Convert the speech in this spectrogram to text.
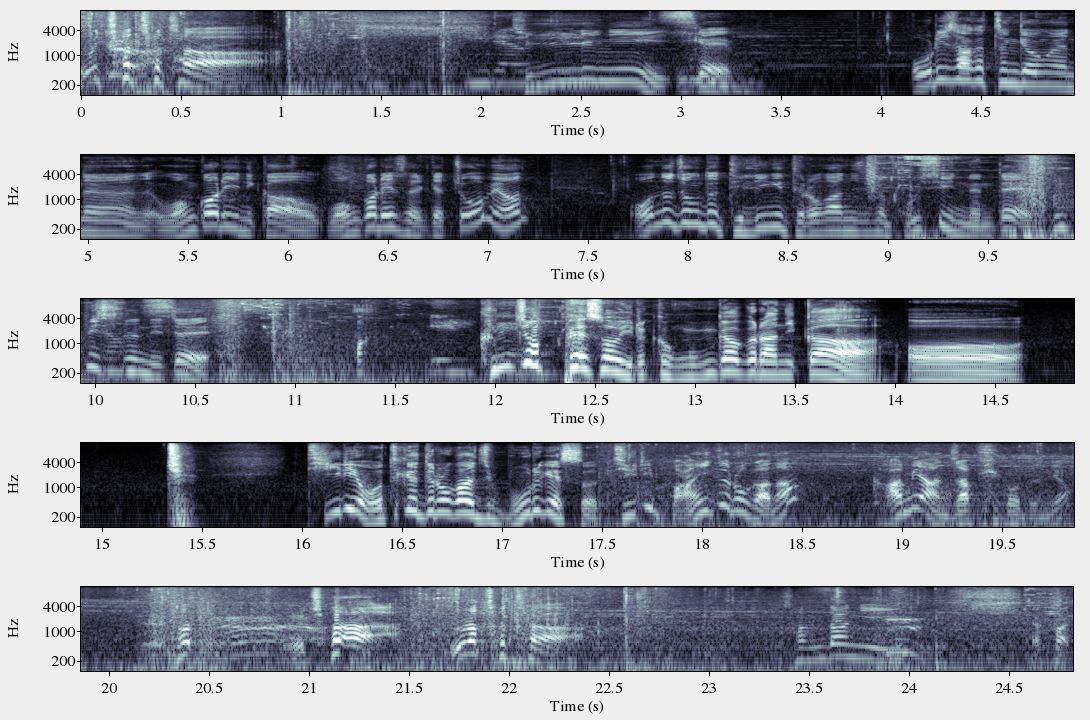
으차차차 딜링이 이게 오리사 같은 경우에는 원거리니까 원거리에서 이렇게 쪼면 어느 정도 딜링이 들어가는지는 볼 수 있는데 둠피스트는 이제 근접해서 이렇게 공격을 하니까 어 치, 딜이 어떻게 들어가는지 모르겠어 딜이 많이 들어가나? 감이 안 잡히거든요 헛! 오차! 으라차차 상당히 약간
